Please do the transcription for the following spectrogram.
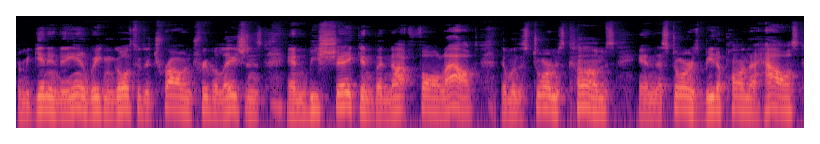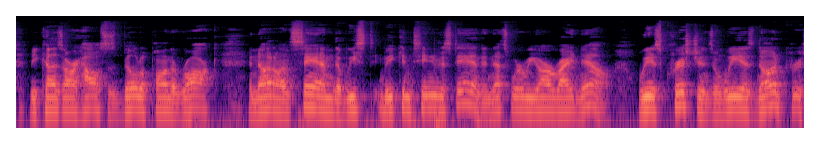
from beginning to end. We can go through the trial and tribulations and be shaken, but not fall out. That when the storms comes and the storms beat upon the house, because our house is built upon the rock and not on sand, that we we continue to stand, and that's where we are right now. We as Christians and we as non you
